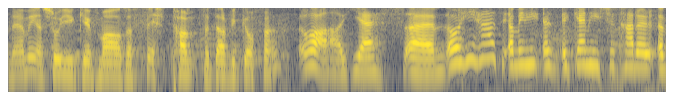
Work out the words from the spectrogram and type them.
Naomi, I saw you give Miles a fist pump for David Goffin. Well, yes. Um, oh, he has. I mean, he, again, he's just had a, a,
